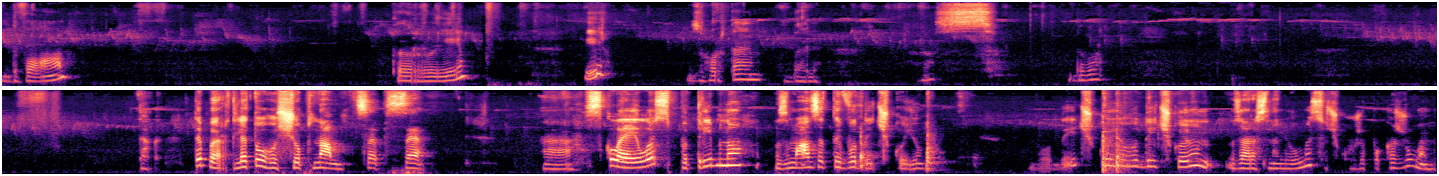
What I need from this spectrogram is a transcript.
Два. Три. І згортаємо далі. Раз, два. Так, тепер для того, щоб нам це все е, склеїлось, потрібно змазати водичкою. Водичкою, водичкою. Ну, зараз налью мисочку, вже покажу вам.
